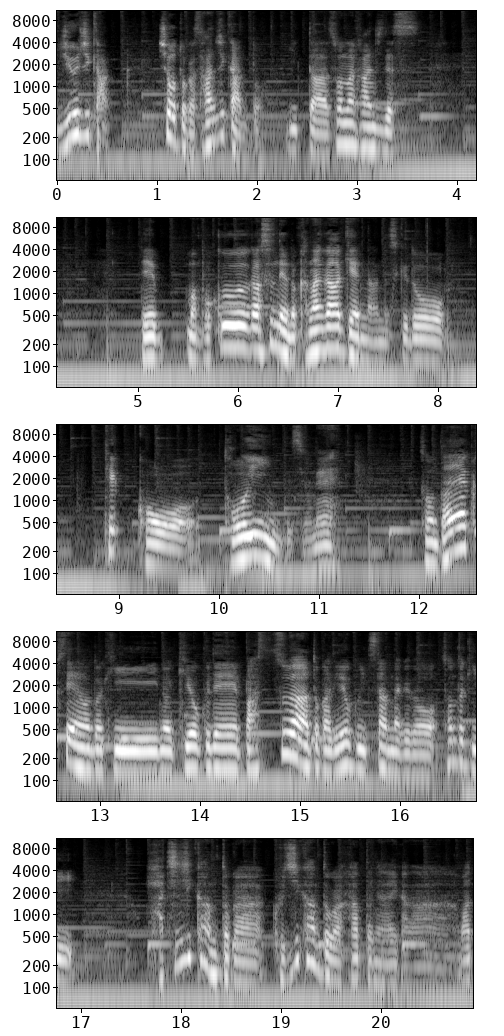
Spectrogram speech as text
10時間、ショートが3時間といったそんな感じです。で、まあ、僕が住んでるの神奈川県なんですけど結構遠いんですよね。その大学生の時の記憶でバスツアーとかでよく行ってたんだけどその時8時間とか9時間とかかかったんじゃないかな、まあ、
